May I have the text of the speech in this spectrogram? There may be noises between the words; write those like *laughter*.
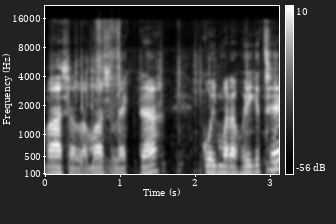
মাশাল্লাহ মাশাল্লাহ, একটা কই মারা হয়ে গেছে?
